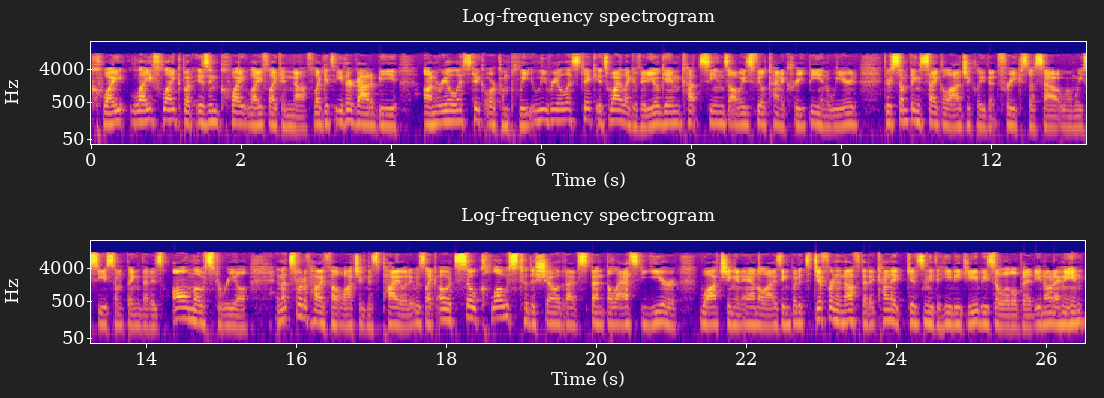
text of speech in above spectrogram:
quite lifelike but isn't quite lifelike enough. Like it's either got to be unrealistic or completely realistic. It's why like video game cutscenes always feel kind of creepy and weird. There's something psychologically that freaks us out when we see something that is almost real. And that's sort of how I felt watching this pilot. It was like, "Oh, it's so close to the show that I've spent the last year watching and analyzing, but it's different enough that it kind of gives me the heebie-jeebies a little bit." You know what I mean?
